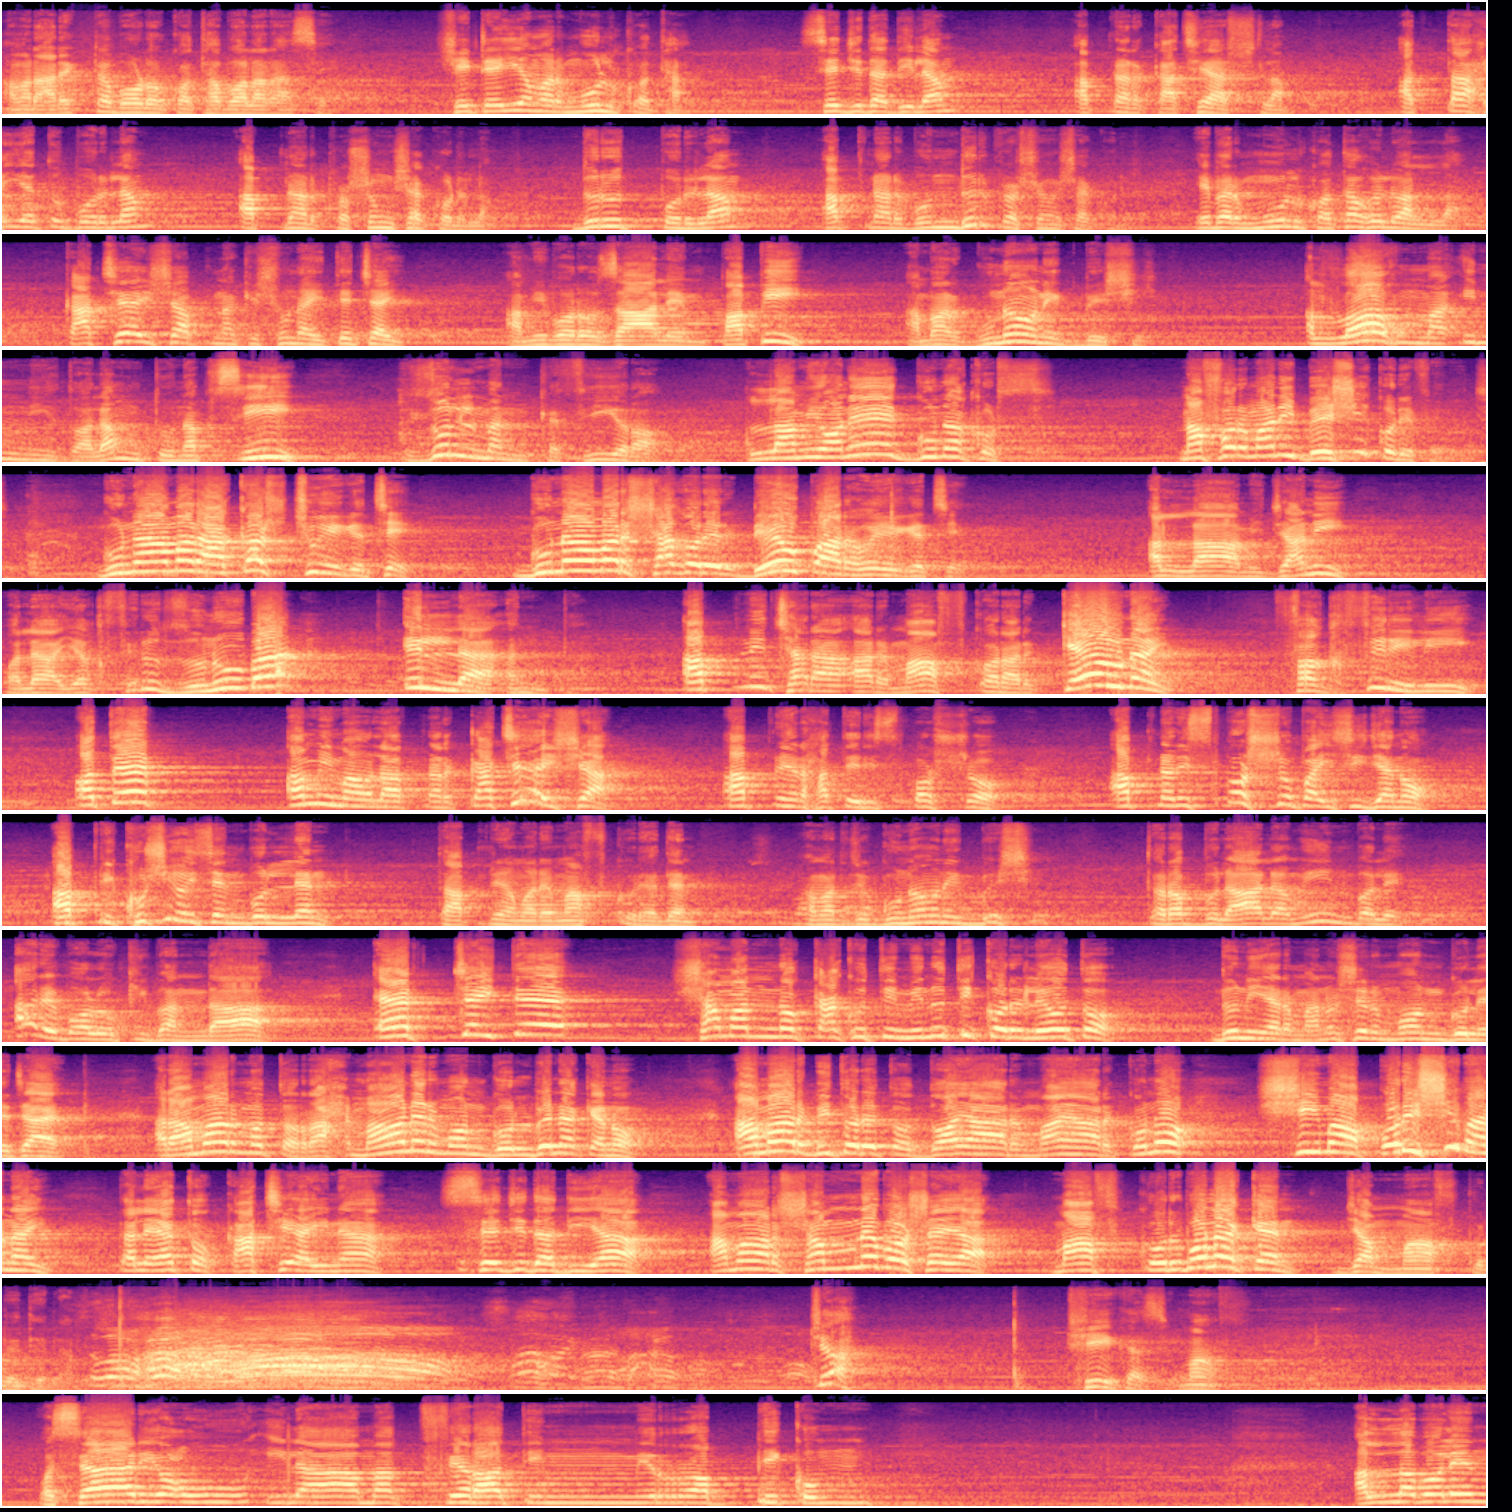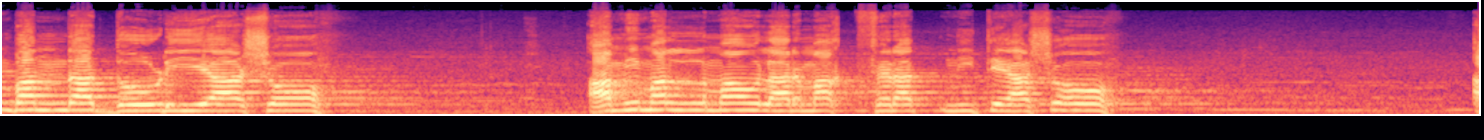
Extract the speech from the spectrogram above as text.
আমার আরেকটা বড় কথা বলার আছে। সেটাই আমার মূল কথা। সেজদা দিলাম, আপনার কাছে আসলাম। আত্মাহিয়াতু পড়লাম, আপনার প্রশংসা করলাম। দুরুদ পড়লাম, আপনার বন্ধুর প্রশংসা করলাম। এবার মূল কথা হলো আল্লাহ, কাছে এসে আপনাকে শুনাইতে চাই। আমি বড় জালেম, পাপি, আমার গুণা অনেক বেশি। আল্লাহুম্মা ইন্নি দলাম তু নাফসি কাসীরা। আল্লাহ, আমি অনেক গুনাহ করছি, নাফরমানি বেশি করে ফেলেছি। গুনাহ আমার আকাশ ছুঁয়ে গেছে গুনাহ আমার সাগরের ঢেউ পার হয়ে গেছে। আল্লাহ, আমি জানি ইল্লা আনতা। আপনি ছাড়া আর মাফ করার কেউ নাই। ফাগফিরিলি। অতএব আমি মাওলা আপনার কাছে আইসা আপনার হাতের স্পর্শ, আপনার স্পর্শ পাইছি যেন আপনি খুশি হয়েছেন বললেন, তা আপনি আমারে মাফ করে দেন। আমার যে গুণা অনেক বেশি। তো রব্বুল আলমিন বলে, আরে বলো কি বান্দা, এর চাইতে সামান্য কাকুতি মিনতি করলেও তো দুনিয়ার মানুষের মন গলে যায় আর আমার মতো রাহমানের মন গলবে না কেন আমার ভিতরে তো দয়ার মায়ার কোনো সীমা পরিসীমা নাই তাহলে এত কাছে আইনা সেজিদা দিয়া আমার সামনে বসাইয়া মাফ করব না কেন যা মাফ করে দিলাম যা ঠিক আছে মাফ وسارعوا إلى مغفرة من ربكم আল্লাহ বলেন, বান্দা, দৌড়িয়ে আসো। আমি মাল মাওলার মাগফিরাত নিতে আসো।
